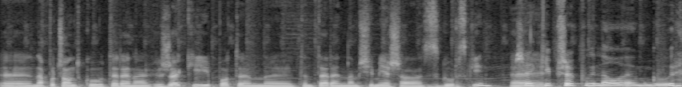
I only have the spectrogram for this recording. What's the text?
e, na początku terenach rzeki, potem e, ten teren nam się miesza z górskim. E, Rzeki przepłynąłem, góry.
